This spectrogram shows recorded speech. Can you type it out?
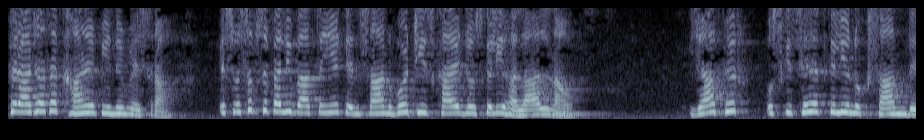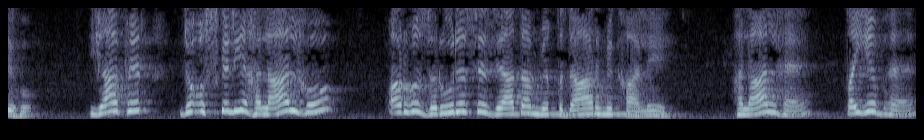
پھر آ جاتا ہے کھانے پینے میں اصراف اس میں سب سے پہلی بات یہ کہ انسان وہ چیز کھائے جو اس کے لیے حلال نہ ہو۔ یا پھر اس کی صحت کے لیے نقصان دہ ہو۔ یا پھر جو اس کے لیے حلال ہو اور وہ ضرورت سے زیادہ مقدار میں کھا لے۔ حلال ہے، طیب ہے،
